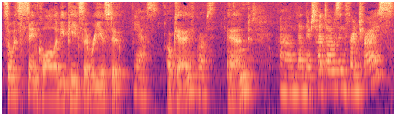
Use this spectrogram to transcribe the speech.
So it's the same quality pizza we're used to. Yes, Okay. of course. And Um, then there's hot dogs and French fries.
